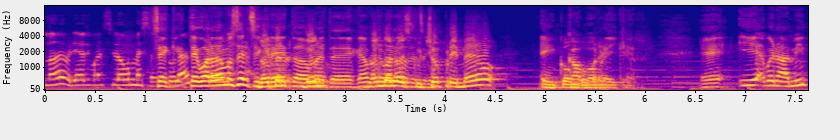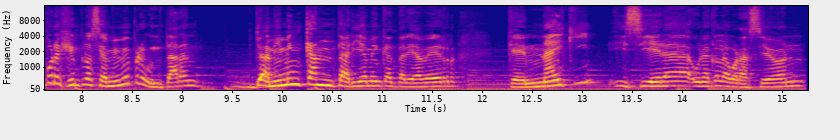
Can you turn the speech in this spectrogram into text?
no debería, igual si luego me Se- censuras. te guardamos el secreto, ¿Dónde- hombre. Te dejamos ¿Dónde lo escuchó primero? En Combo, Combo Breaker. Breaker. Eh, y bueno, a mí, por ejemplo, si a mí me preguntaran, a mí me encantaría, me encantaría ver que Nike hiciera una colaboración,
